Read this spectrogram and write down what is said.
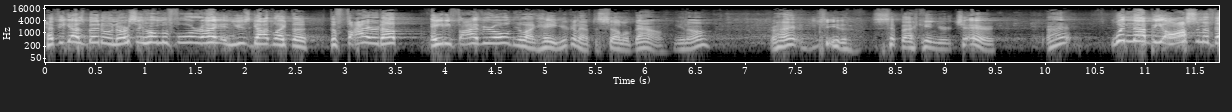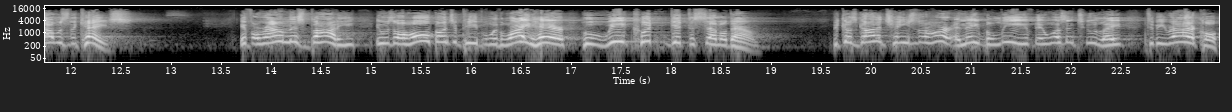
Have you guys been to a nursing home before, right? And you just got like the, the fired up 85 year old, you're like, hey, you're gonna have to settle down, you know? Right? You need to sit back in your chair, right? Wouldn't that be awesome if that was the case? If around this body, it was a whole bunch of people with white hair who we couldn't get to settle down because God had changed their heart and they believed it wasn't too late to be radical.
